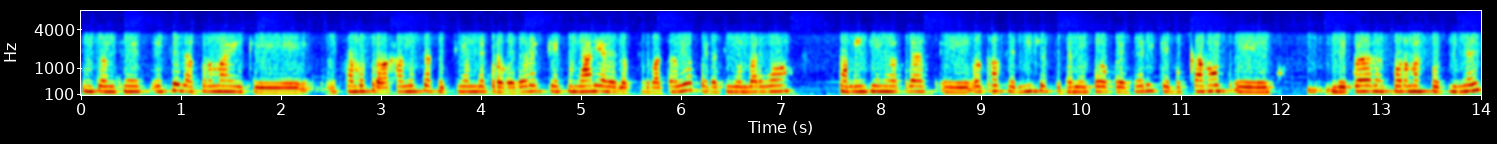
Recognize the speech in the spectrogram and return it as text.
Entonces, esta es la forma en que estamos trabajando esta sección de proveedores, que es un área del observatorio, pero sin embargo también tiene otras eh, otros servicios que también puede ofrecer y que buscamos eh, de todas las formas posibles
